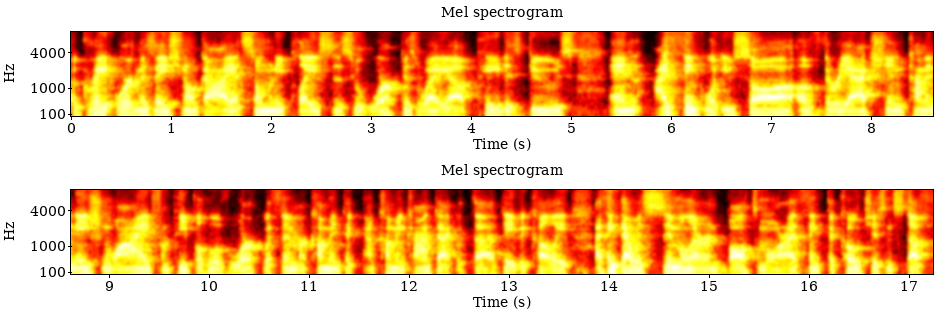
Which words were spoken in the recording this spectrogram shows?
a great organizational guy at so many places who worked his way up, paid his dues. And I think what you saw of the reaction kind of nationwide from people who have worked with him or come into uh, come in contact with uh, David Culley, I think that was similar in Baltimore. I think the coaches and stuff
